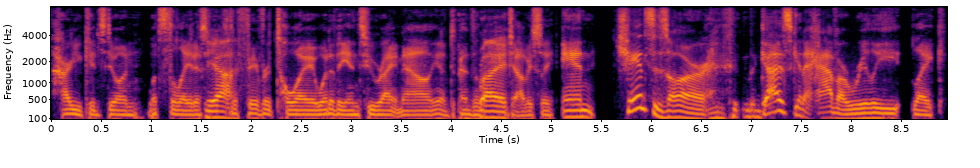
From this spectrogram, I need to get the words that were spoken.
how are you kids doing? What's the latest? Yeah. What's their favorite toy? What are they into right now? You know, it depends on right. the age, obviously. And chances are the guy's gonna have a really like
